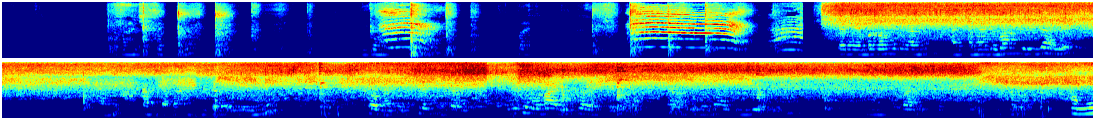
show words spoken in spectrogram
होतच आहे ते. आता भाजी करणार झाली. भाजी करते असं. तर हे बघा मित्रांनो आता भाकरी झाले आणि आता भाजी करायची मी. टोमॅटो चटणी करायची. हे सगळं बारीक करायचं. आणि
